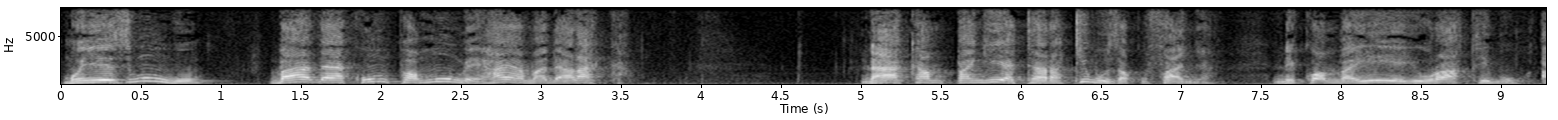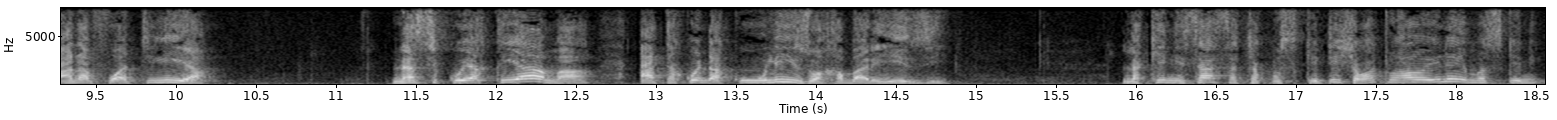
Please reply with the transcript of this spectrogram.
Mwenyezi mungu baada ya kumpa mume haya madaraka na akampangia taratibu za kufanya ni kwamba yeye yurakibu anafuatilia. Na siku ya kiama atakwenda kuulizwa habari hizi. Lakini sasa cha kusikitisha watu hawaelewi maskini.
